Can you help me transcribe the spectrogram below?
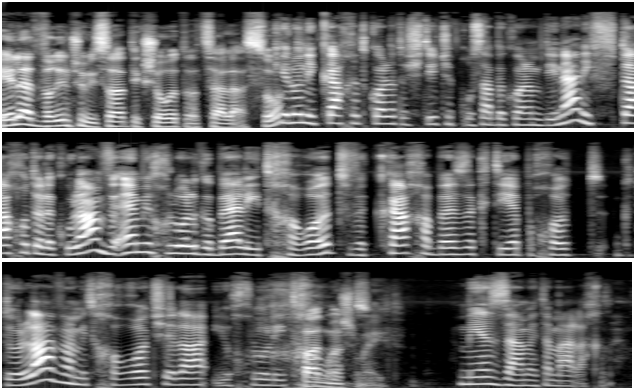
אלה הדברים שמשרד התקשורת רצה לעשות. כאילו ניקח את כל התשתית שפרוסה בכל המדינה, נפתח אותה לכולם, והם יוכלו על גביה להתחרות, וככה בזק תהיה פחות גדולה, והמתחרות שלה יוכלו להתחרות. חד משמעית. מי יזם את המהלך הזה?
